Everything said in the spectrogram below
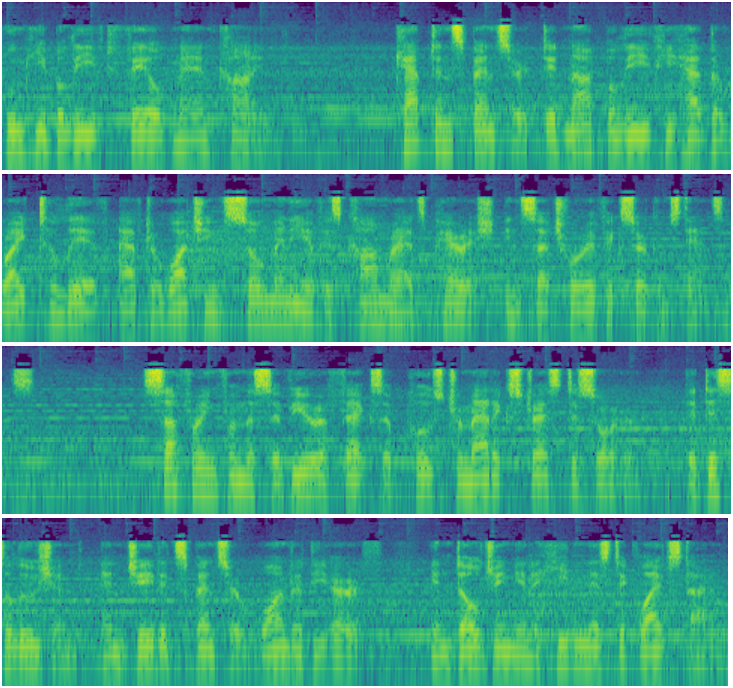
whom he believed failed mankind. Captain Spencer did not believe he had the right to live after watching so many of his comrades perish in such horrific circumstances. Suffering from the severe effects of post-traumatic stress disorder, the disillusioned and jaded Spencer wandered the earth, indulging in a hedonistic lifestyle,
